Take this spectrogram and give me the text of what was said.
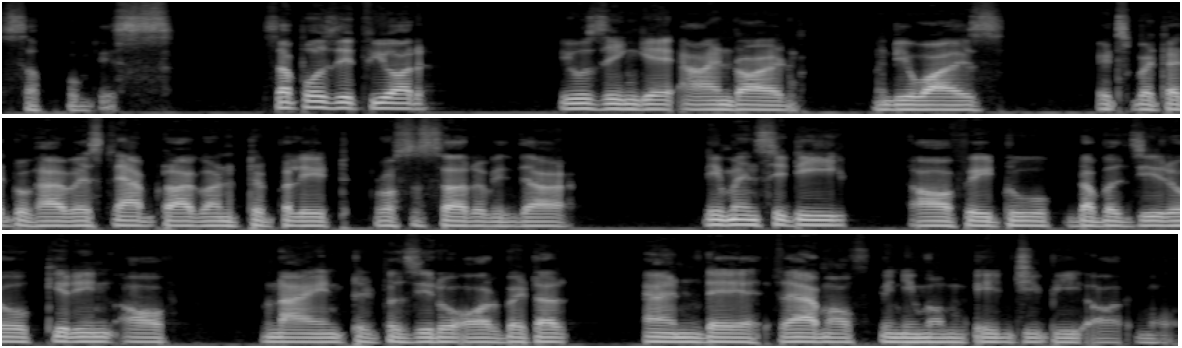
support this. Suppose if you are using a Android device, it's better to have a Snapdragon 888 processor with the Dimensity of 8200, Kirin of 9000 or better, and a RAM of minimum 8 GB or more.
